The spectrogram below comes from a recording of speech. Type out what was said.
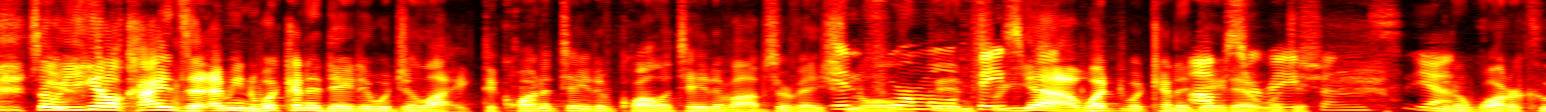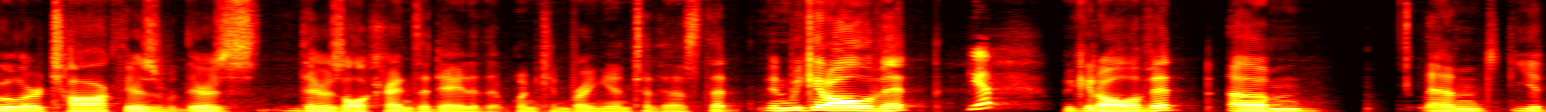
so you get all kinds of, I mean, what kind of data would you like? The quantitative, qualitative, observational? Informal inf- Yeah, what, what kind of data would you? Yeah. you know water cooler talk there's there's there's all kinds of data that one can bring into this that and we get all of it Yep. we get all of it um and you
